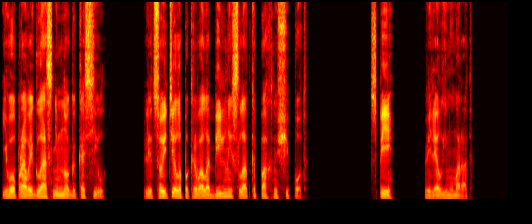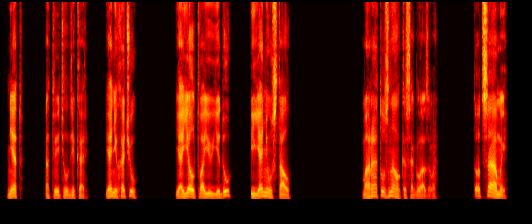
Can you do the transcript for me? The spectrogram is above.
Его правый глаз немного косил, Лицо и тело покрывал обильный, сладко пахнущий пот. «Спи», — велел ему Марат. «Нет», — ответил дикарь, — «я не хочу. Я ел твою еду, и я не устал». Марат узнал Косоглазого. Тот самый,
